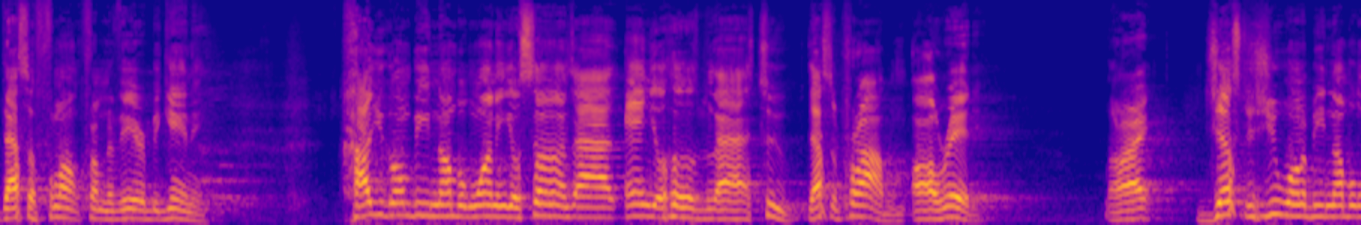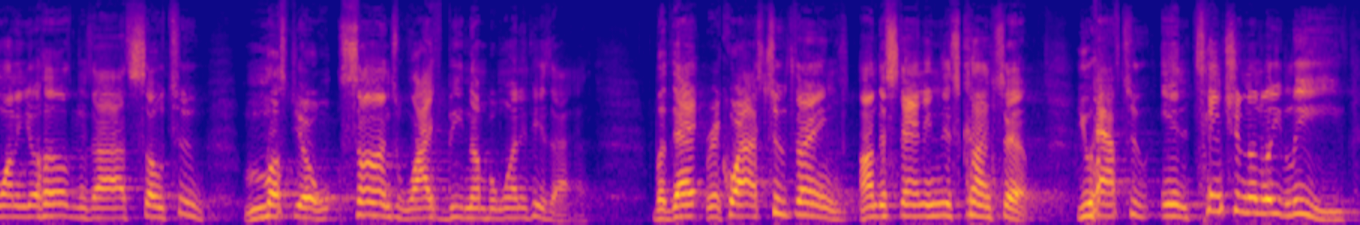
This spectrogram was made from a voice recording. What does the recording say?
that's a flunk from the very beginning. How you going to be number one in your son's eyes and your husband's eyes too? That's a problem already. All right? Just as you want to be number one in your husband's eyes, so too must your son's wife be number one in his eyes. But that requires two things understanding this concept. You have to intentionally leave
